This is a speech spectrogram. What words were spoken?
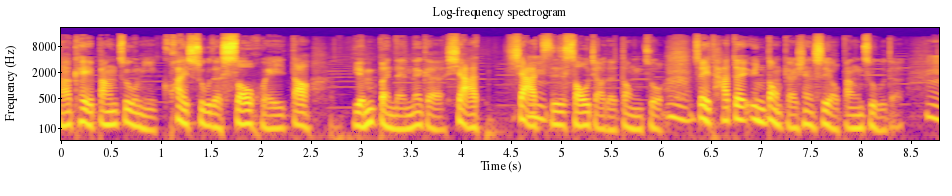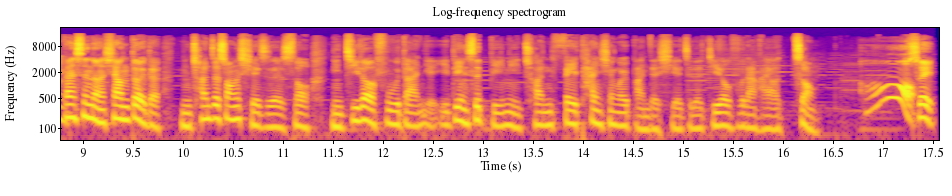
然后可以帮助你快速的收回到原本的那个下下肢收脚的动作，嗯，所以它对运动表现是有帮助的。嗯，但是呢，相对的，你穿这双鞋子的时候，你肌肉负担也一定是比你穿非碳纤维板的鞋子的肌肉负担还要重。哦，所以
